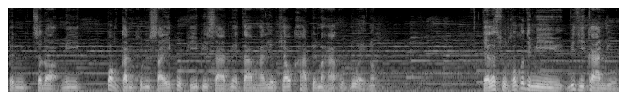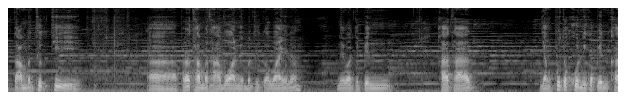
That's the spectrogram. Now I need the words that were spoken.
เป็นสะเดาะมีป้องกันคุณใสพูดผีปีศาจเมตตามหานิยมแค้วขาดเป็นมหาอุดด้วยเนาะแต่ละสูตรเขาก็จะมีวิธีการอยู่ตามบันทึกที่พระธรรมถาวรเนี่ยบันทึกเอาไว้นะไม่ว่าจะเป็นคาถาอย่างพุทธคุณนี่ก็เป็นคา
